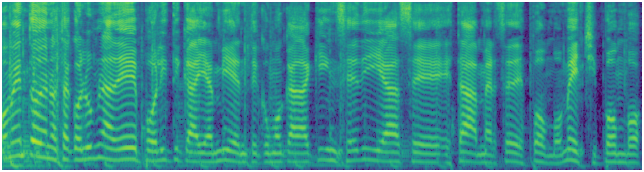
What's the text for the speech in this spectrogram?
Momento de nuestra columna de política y ambiente. Como cada 15 días eh, está Mercedes Pombo, Mechi Pombo,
